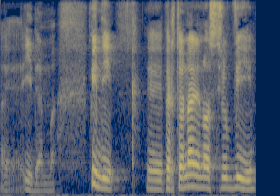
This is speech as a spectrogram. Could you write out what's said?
eh, idem. Quindi eh, per tornare ai nostri UV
